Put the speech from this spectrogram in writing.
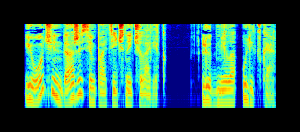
и очень даже симпатичный человек. Людмила Улицкая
